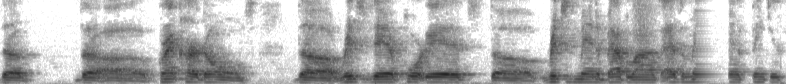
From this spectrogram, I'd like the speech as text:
the the uh, Grant Cardone's, the Rich Poor Dad's, the Richest Man in Babylon's, As a Man Thinketh.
